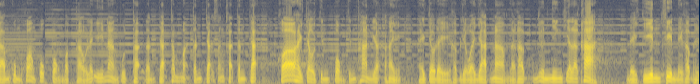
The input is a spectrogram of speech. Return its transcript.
ตามคุ้มครองปกป้องบักเท่าและอีนางพุทธตัญจะธรรมตัญจะสังฆตัญจะขอให้เจ้ากินป่องกินท่านยะให้ให้เจ้าได้ครับเรียกว่าญาติน้ำนะครับ ยื่นยิงเที่ยละค่าได้กินสิ้นนี่ครับให้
